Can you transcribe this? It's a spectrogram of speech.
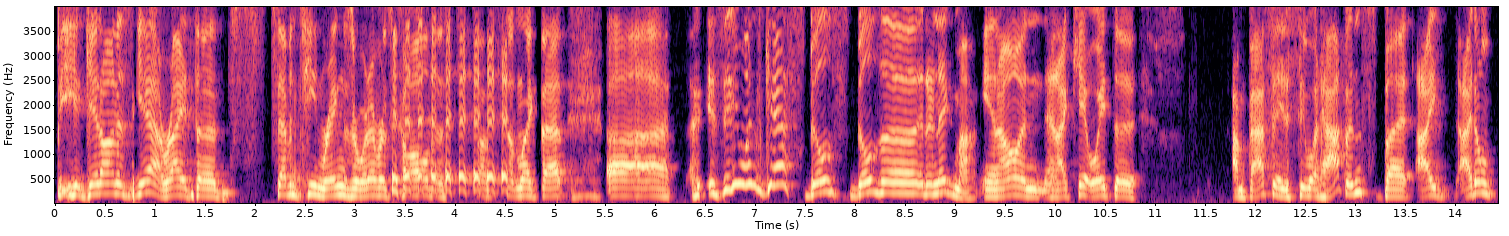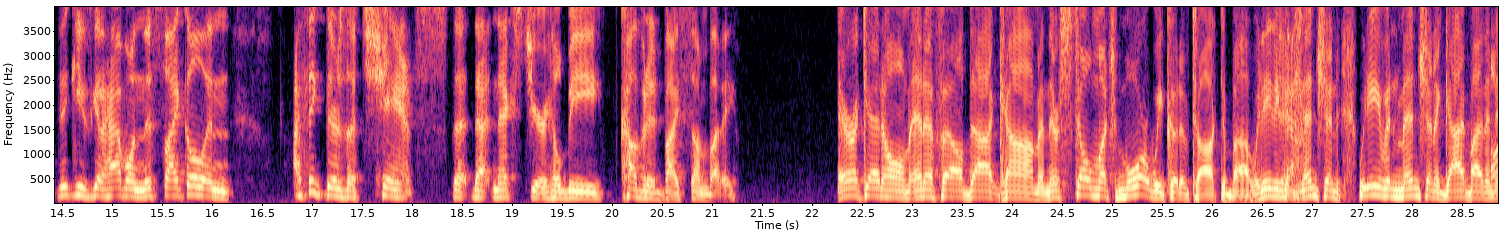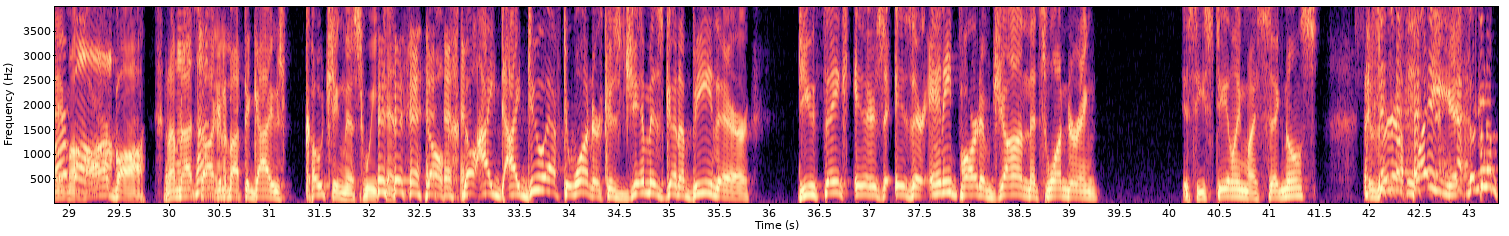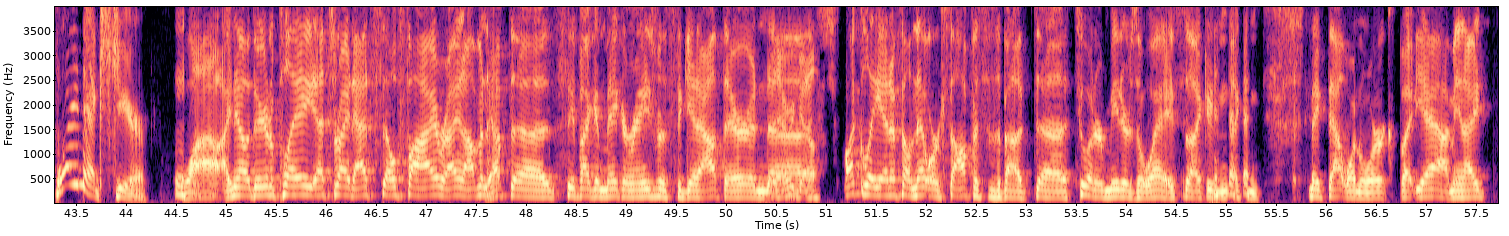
get on his yeah right the 17 rings or whatever it's called something like that. Uh, is anyone's guess? Bill's bill's a, an enigma you know and and i can't wait to i'm fascinated to see what happens but i i don't think he's going to have one this cycle and i think there's a chance that that next year he'll be coveted by somebody Eric Edholm, NFL.com, and there's so much more we could have talked about. We didn't even yeah. mention we didn't even mention a guy by the name of Harbaugh, and I'm not uh-huh. talking about the guy who's coaching this weekend. no, no, I I do have to wonder because Jim is going to be there. Do you think there's is there any part of John that's wondering, is he stealing my signals? Because they're to play they're going to play next year wow. I know they're going to play. That's right. At SoFi, right? I'm going to yep. have to see if I can make arrangements to get out there. And there we uh, go. Luckily, NFL Network's office is about uh, 200 meters away, so I can I can make that one work. But yeah, I mean, I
